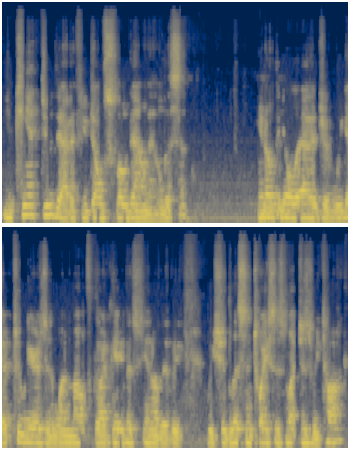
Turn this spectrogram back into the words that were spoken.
You can't do that if you don't slow down and listen. You know the old adage of we got two ears and one mouth God gave us, you know, that we, we should listen twice as much as we talk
